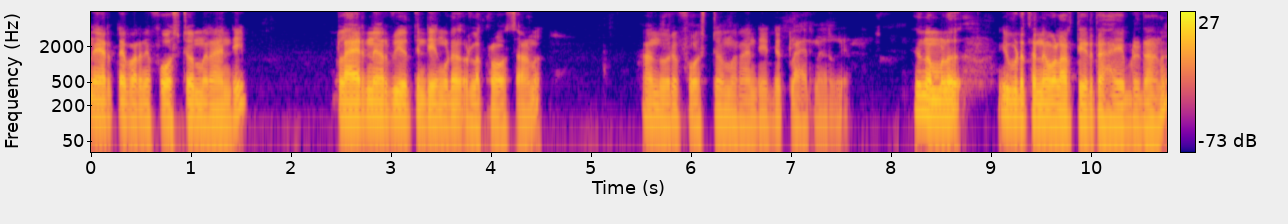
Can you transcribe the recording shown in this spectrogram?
നേരത്തെ പറഞ്ഞ ഫോസ്റ്റോ മിറാന്റെയും ക്ലാരിനർവിയത്തിന്റെയും കൂടെ ഉള്ള ക്രോസാണ് ആന്തൂരം ഫോസ്റ്റോ മിറാന്റെ ക്ലാരിനർവിയ ഇത് നമ്മൾ ഇവിടെ തന്നെ വളർത്തിയെടുത്ത ഹൈബ്രിഡാണ്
